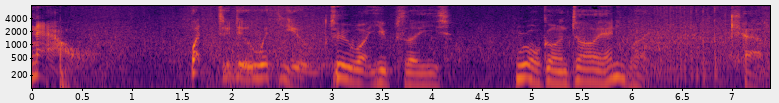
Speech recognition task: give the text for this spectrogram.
Now, what to do with you? Do what you please. We're all gonna die anyway. Captain.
